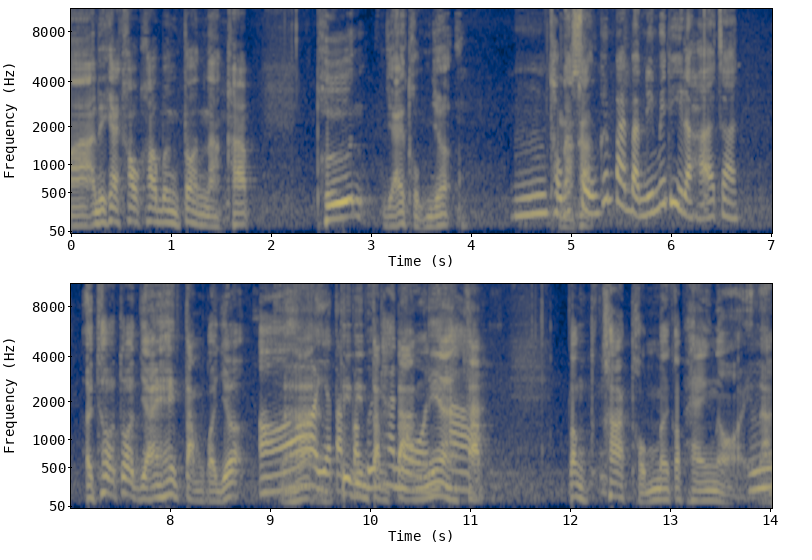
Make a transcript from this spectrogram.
มา อันนี้แค่เข้าเข้าเบื้องต้นนะครับ พื้นอย่าให้ถมเยอะอืมถมนะครับสูงขึ้นไปแบบนี้ไม่ดีเหรอคะอาจารย์เออ โทษโทษอย่าให้ต่ำกว่าเยอะอ๋อนะฮะอย่าต่ำกว่าที่ดินพื้นถนนต่ำๆเนี่ยค่ะ ครับ ต้องค่าถมมันก็แพงหน่อยนะ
